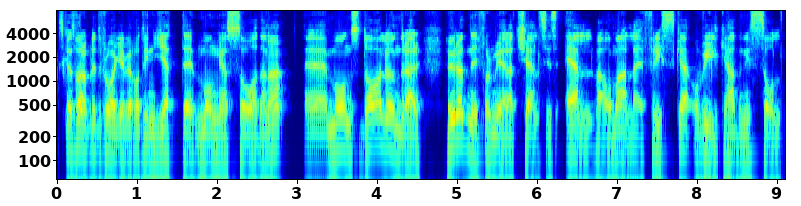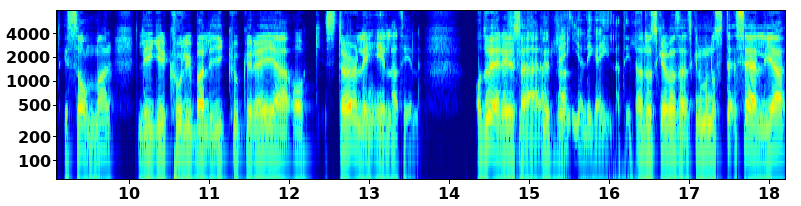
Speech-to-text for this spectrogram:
ska svara på lite frågor, vi har fått in jättemånga sådana. Eh, Måns Dahl undrar, hur hade ni formerat Chelseas 11 om alla är friska och vilka hade ni sålt i sommar? Ligger Koulibaly, Kukureya och Sterling illa till? Och då är det ju så här. Kureya ligga illa till. Ja, då skulle man säga, skulle man då sälja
